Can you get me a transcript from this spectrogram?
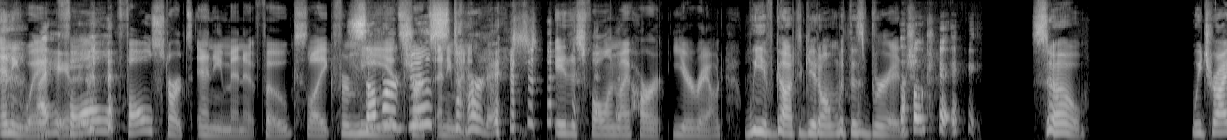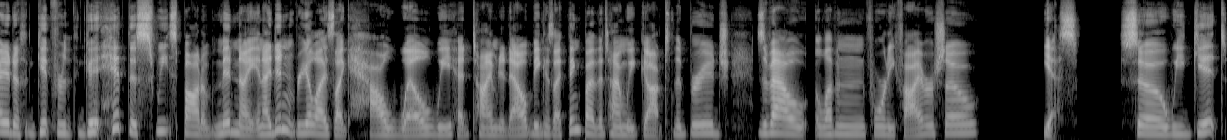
Anyway, hate it. fall fall starts any minute, folks. Like for me, Summer it starts any minute. started. It is fall in my heart year round. We've got to get on with this bridge. okay. So we tried to get for get hit this sweet spot of midnight, and I didn't realize like how well we had timed it out because I think by the time we got to the bridge, it was about eleven forty five or so. Yes. So we get.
